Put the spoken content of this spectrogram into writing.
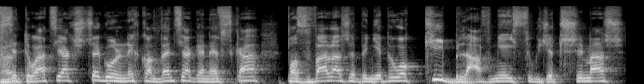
W sytuacjach szczególnych konwencja genewska pozwala, żeby nie było kibla w miejscu, gdzie trzymasz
